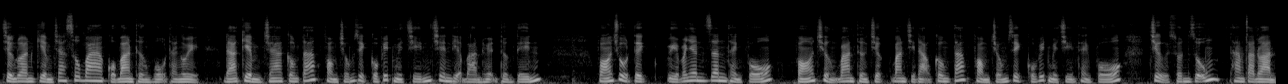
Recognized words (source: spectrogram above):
trưởng đoàn kiểm tra số 3 của Ban Thường vụ Thành ủy đã kiểm tra công tác phòng chống dịch COVID-19 trên địa bàn huyện Thường Tín. Phó Chủ tịch Ủy ban nhân dân thành phố, Phó trưởng Ban thường trực Ban chỉ đạo công tác phòng chống dịch COVID-19 thành phố, Trử Xuân Dũng tham gia đoàn.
